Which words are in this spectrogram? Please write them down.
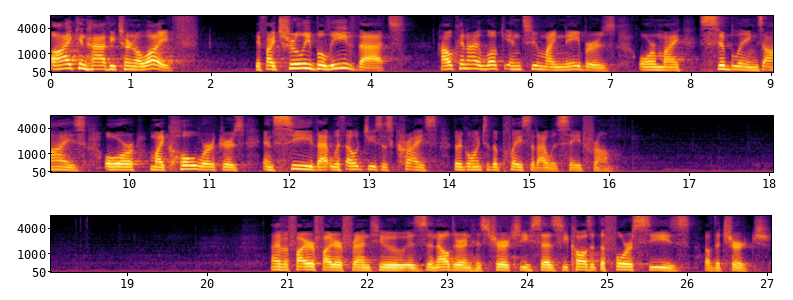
I can have eternal life. If I truly believe that, how can I look into my neighbors or my siblings' eyes or my coworkers and see that without Jesus Christ, they're going to the place that I was saved from? I have a firefighter friend who is an elder in his church. He says he calls it the four C's of the church.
